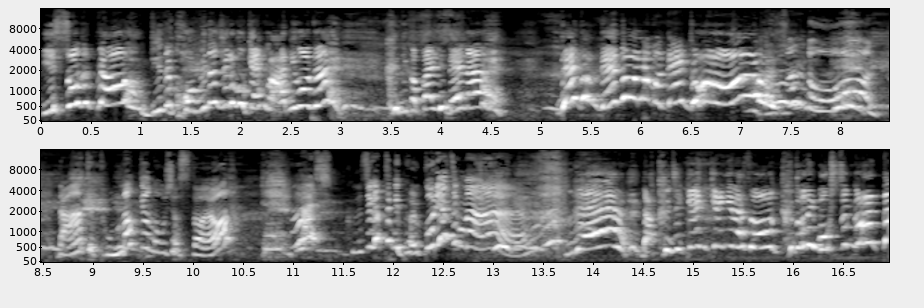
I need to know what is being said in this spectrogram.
이 소주병! 니들 겁이나 주려고 깬 거 아니거든? 그니까 빨리 내놔! 내 돈 내놓으라고, 내 돈! 무슨 돈? 나한테 돈 맡겨 놓으셨어요? 아씨, 그지 같은 게 별꼴이야, 정말! 그래! 나 그지 깽깽이라서 그 돈이 목숨 걸었다!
